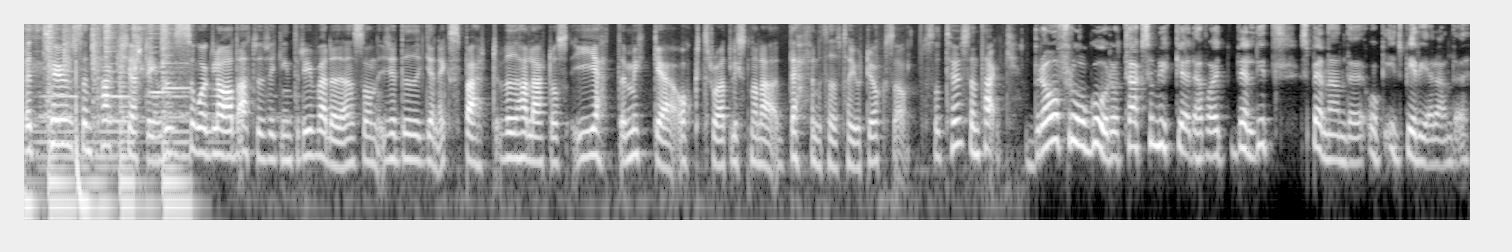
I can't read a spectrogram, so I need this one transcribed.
Men tusen tack Kerstin! Vi är så glada att vi fick intervjua dig, en sån gedigen expert. Vi har lärt oss jättemycket och tror att lyssnarna definitivt har gjort det också. Så tusen tack! Bra frågor och tack så mycket! Det har varit väldigt spännande och inspirerande.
